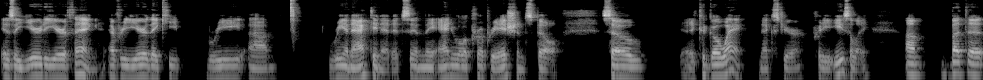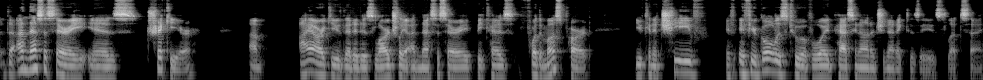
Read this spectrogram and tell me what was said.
is a year to year thing. Every year they keep re um, reenacting it. It's in the annual appropriations bill, so it could go away next year pretty easily. Um, but the the unnecessary is trickier. Um, I argue that it is largely unnecessary because, for the most part, you can achieve if, if your goal is to avoid passing on a genetic disease, let's say,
